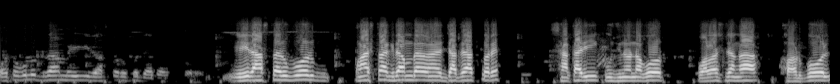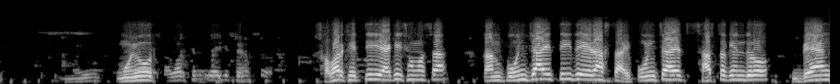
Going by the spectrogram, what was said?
কতগুলো গ্রাম এই রাস্তার উপর যাতায়াত করে? এই রাস্তার উপর পাঁচটা গ্রাম যাতায়াত করে। সাঁকারি কুজননগর পলাশডাঙ্গা খড়গোল ময়ূর। সবার ক্ষেত্রে সবার ক্ষেত্রেই একই সমস্যা। কারণ পঞ্চায়েতেই তো এই রাস্তায়। পঞ্চায়েত স্বাস্থ্যকেন্দ্র ব্যাংক,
